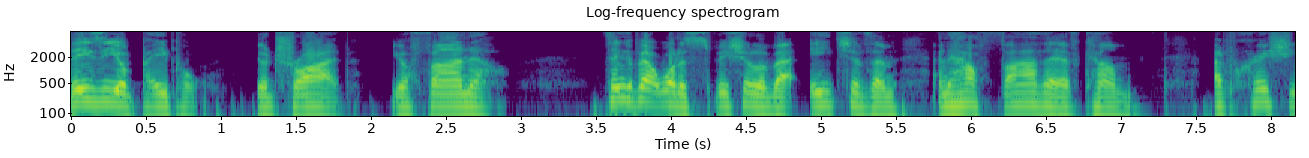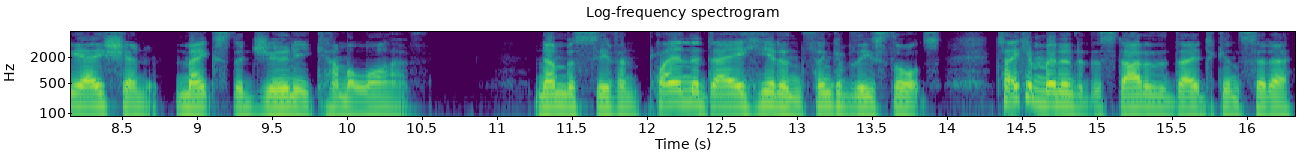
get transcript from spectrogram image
These are your people, your tribe, your whānau. Think about what is special about each of them and how far they have come. Appreciation makes the journey come alive. Number seven, plan the day ahead and think of these thoughts. Take a minute at the start of the day to consider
